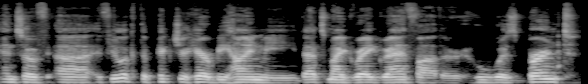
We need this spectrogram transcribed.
and so, if, uh, if you look at the picture here behind me, that's my great grandfather who was burnt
